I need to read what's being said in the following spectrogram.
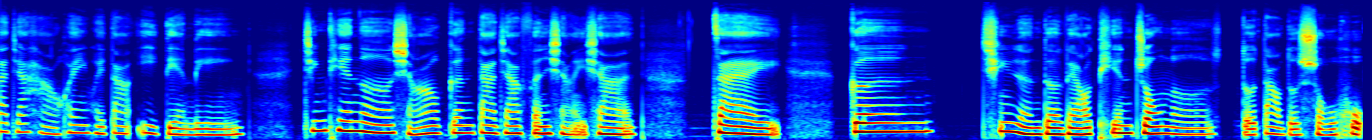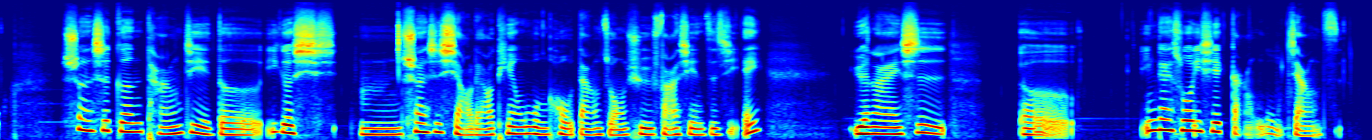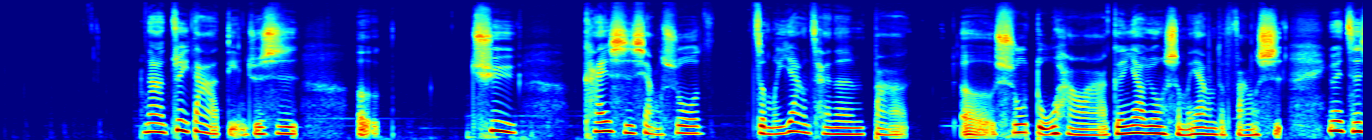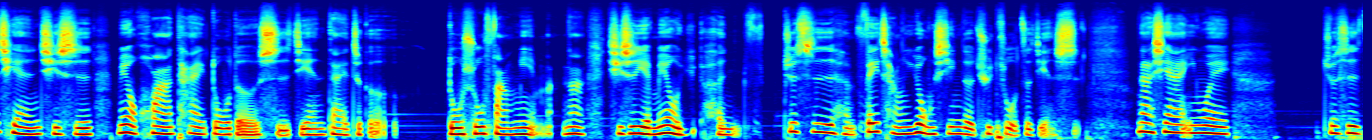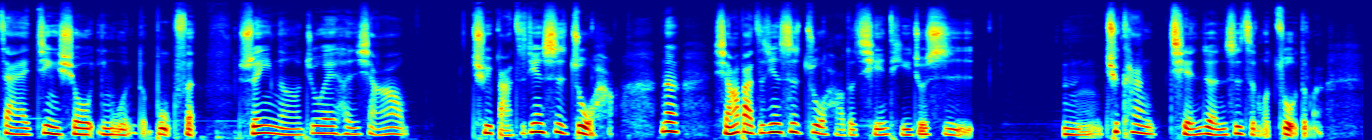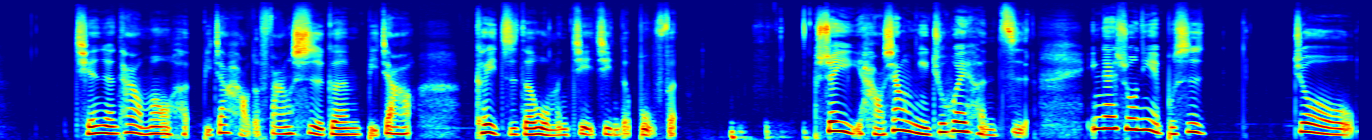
大家好，欢迎回到一点零。今天呢，想要跟大家分享一下，在跟亲人的聊天中呢，得到的收获，算是跟堂姐的一个，嗯，算是小聊天问候当中去发现自己，哎，原来是，呃，应该说一些感悟这样子。那最大的点就是，呃，去开始想说，怎么样才能把呃书读好啊？跟要用什么样的方式？因为之前其实没有花太多的时间在这个读书方面嘛，那其实也没有很就是很非常用心的去做这件事。那现在因为就是在进修英文的部分。所以呢，就会很想要去把这件事做好。那想要把这件事做好的前提，就是，嗯，去看前人是怎么做的嘛。前人他有没有很比较好的方式，跟比较好可以值得我们借鉴的部分？所以好像你就会很自然，应该说你也不是就，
